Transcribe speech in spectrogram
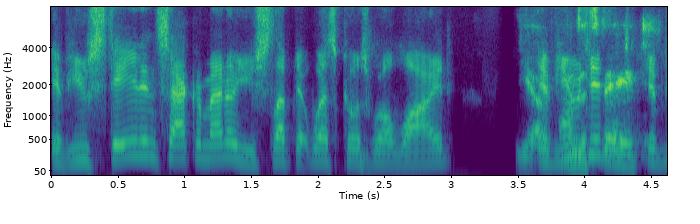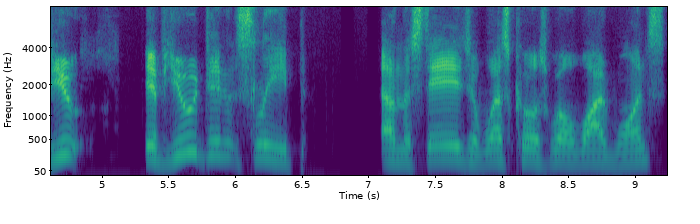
If you stayed in Sacramento, you slept at West Coast Worldwide. Yeah. If you didn't, stage. if you if you didn't sleep on the stage of West Coast Worldwide once,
